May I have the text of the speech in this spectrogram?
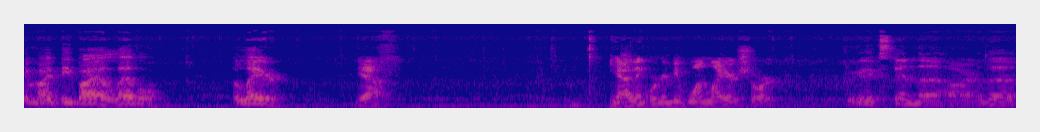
It might be by a level, a layer. Yeah. Yeah, I think we're gonna be one layer short. We could extend the arm, the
